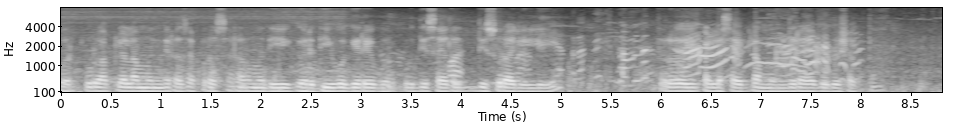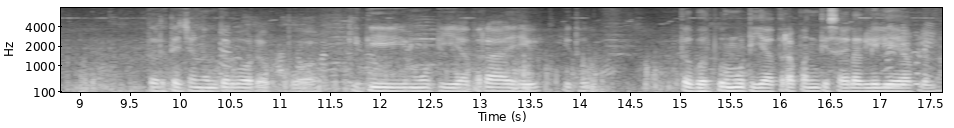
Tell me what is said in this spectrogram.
भरपूर आपल्याला मंदिराच्या प्रसारामध्ये गर्दी वगैरे भरपूर दिसायला दिसू राहिलेली आहे. तर इकडल्या साईडला मंदिर आहे बघू शकता. तर त्याच्यानंतर वर किती मोठी यात्रा आहे इथं. तर भरपूर मोठी यात्रा पण दिसायला लागलेली आहे आपल्याला.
